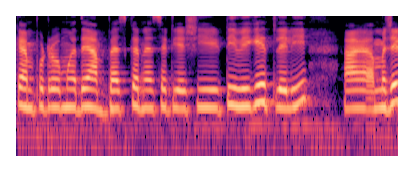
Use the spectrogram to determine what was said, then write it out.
कॅम्प्युटरमध्ये अभ्यास करण्यासाठी अशी टी व्ही घेतलेली. म्हणजे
